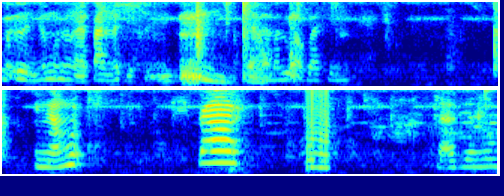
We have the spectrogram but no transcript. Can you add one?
มืออื่นก็มือไอ้ปั้นแล้วสิขึ้นแต่เอาละมาลวกไปทีอีกงั้นแต่แล้วเพียงลง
